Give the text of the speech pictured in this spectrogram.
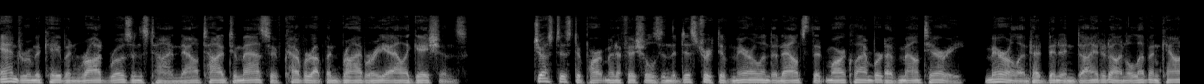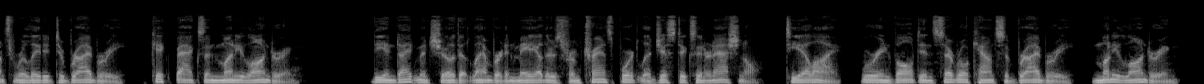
Andrew McCabe and Rod Rosenstein now tied to massive cover-up and bribery allegations. Justice Department officials in the District of Maryland announced that Mark Lambert of Mount Airy, Maryland had been indicted on 11 counts related to bribery, kickbacks and money laundering. The indictment show that Lambert and may others from Transport Logistics International, TLI, were involved in several counts of bribery, money laundering,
